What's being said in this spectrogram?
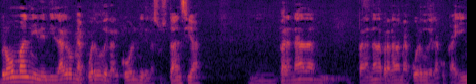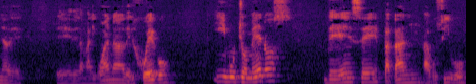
broma ni de milagro me acuerdo del alcohol ni de la sustancia, para nada, para nada, para nada me acuerdo de la cocaína, de, de la marihuana, del juego, y mucho menos de ese patán abusivo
